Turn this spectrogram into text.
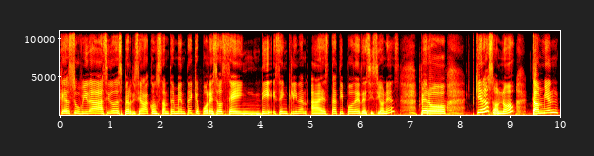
que su vida ha sido desperdiciada constantemente, que por eso se, se inclinan a este tipo de decisiones, pero quieras o no, también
